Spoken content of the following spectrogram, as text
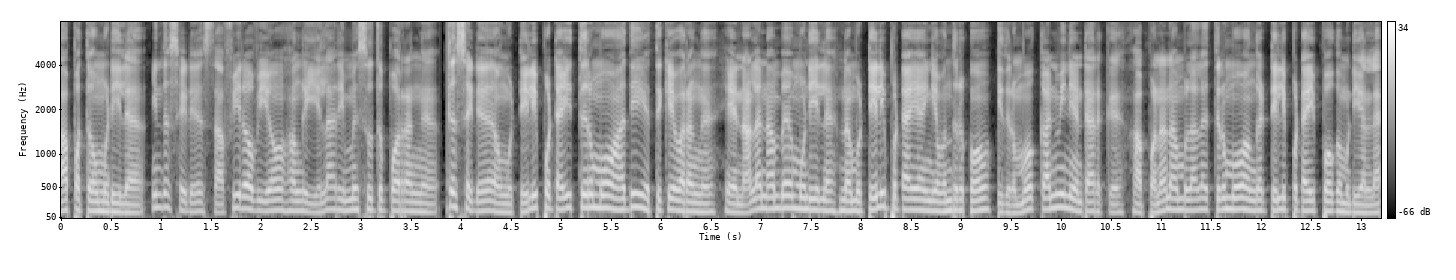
காப்பாற்றவும் முடியல. இந்த சைடு சஃபீராவையும் அங்க எல்லாரையுமே சுத்து போடுறாங்க. இந்த சைடு அவங்க டெலிபோர்ட் ஆகி திரும்பவும் அதே இடத்துக்கே வராங்க. என்னால நம்பவே முடியல. நம்ம டெலிபோர்ட் ஆகி இங்க வந்திருக்கோம். இது ரொம்ப கன்வீனியன்ட்டா இருக்கு. அப்பனா நம்மளால திரும்பவும் அங்க டெலிபோர்ட் ஆகி போக முடியல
